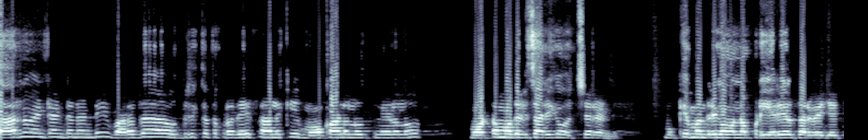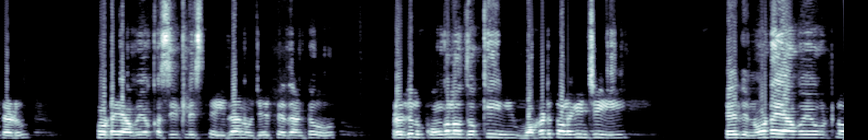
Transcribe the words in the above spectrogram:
దారుణం ఏంటంటేనండి వరద ఉద్రిక్తత ప్రదేశాలకి మోకాళ్ళ లోతు నీళ్ళలో మొట్టమొదటిసారిగా వచ్చారండి. ముఖ్యమంత్రిగా ఉన్నప్పుడు ఏరియల్ సర్వే చేశాడు. నూట యాభై ఒక్క సీట్లు ఇస్తే ఇదా నువ్వు చేసేదంటూ ప్రజలు కొంగలో దొక్కి ఒకటి తొలగించి లేదు నూట యాభై ఒకటిలో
